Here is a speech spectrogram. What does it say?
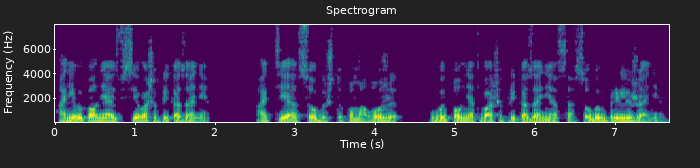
«Они выполняют все ваши приказания а те особы, что помоложе, выполнят ваши приказания с особым прилежанием.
